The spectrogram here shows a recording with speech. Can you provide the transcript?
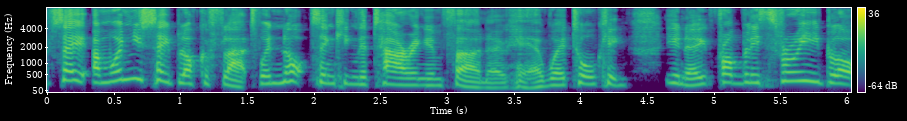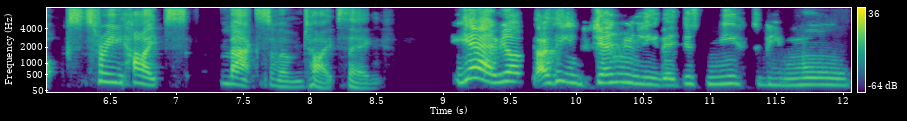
say and when you say block of flats, we're not thinking the towering inferno here. We're talking, you know, probably three blocks, three heights maximum type thing yeah, I, mean, I think generally there just needs to be more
